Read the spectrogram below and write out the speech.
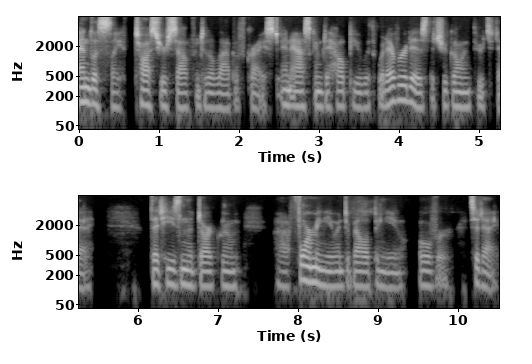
endlessly toss yourself into the lap of Christ and ask Him to help you with whatever it is that you're going through today, that He's in the dark room, uh, forming you and developing you over today.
